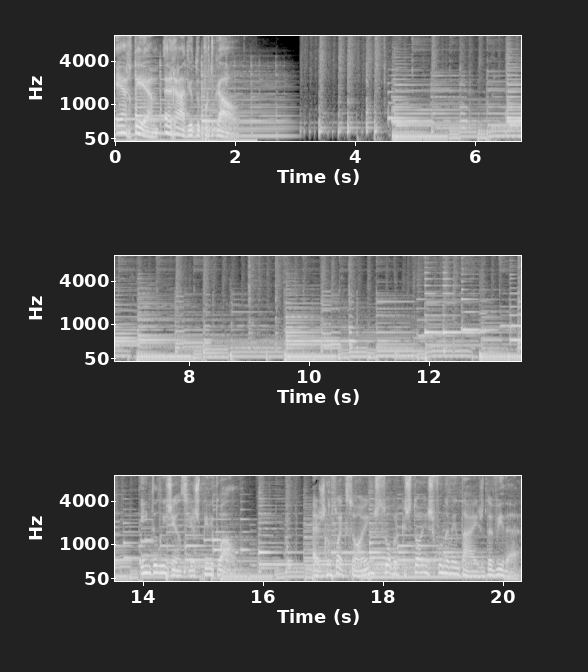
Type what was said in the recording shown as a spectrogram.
RTM, a Rádio de Portugal. Inteligência Espiritual. As reflexões sobre questões fundamentais da vida.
